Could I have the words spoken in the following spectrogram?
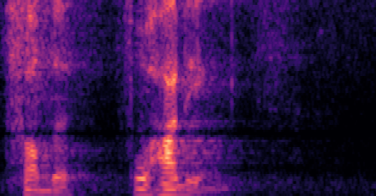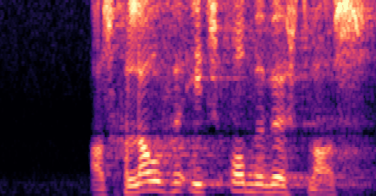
van de volharding. Als geloven iets onbewust was,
